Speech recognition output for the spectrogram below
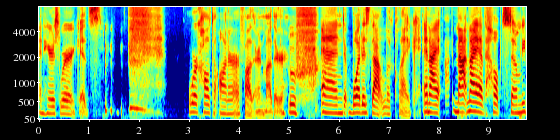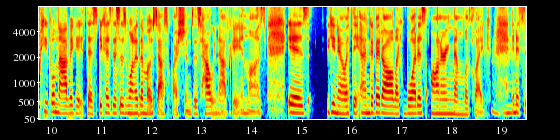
and here's where it gets we're called to honor our father and mother. And what does that look like? And I Matt and I have helped so many people navigate this because this is one of the most asked questions is how we navigate in-laws is you know at the end of it all like what does honoring them look like? Mm-hmm. And it's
